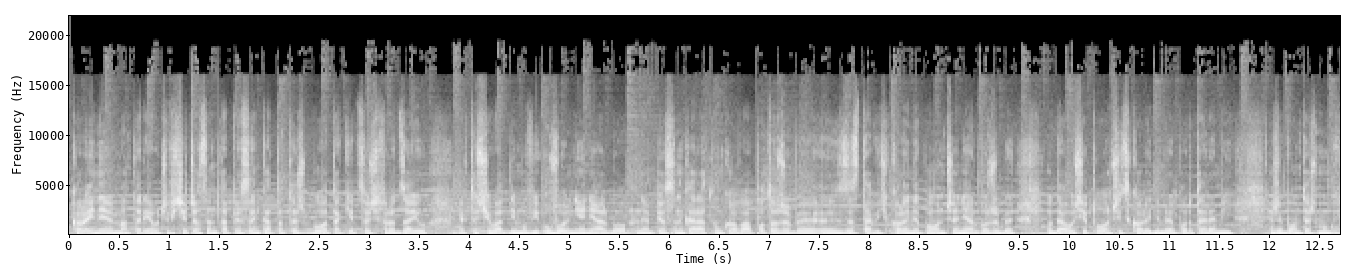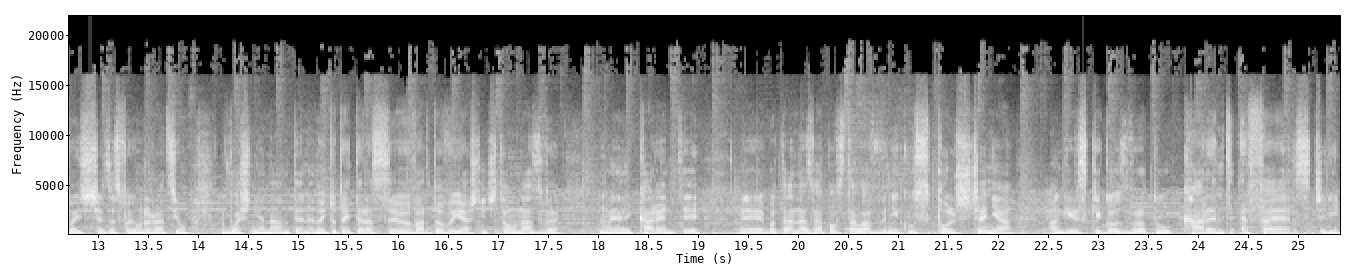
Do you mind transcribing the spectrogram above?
kolejny materiał. Oczywiście czasem ta piosenka to też było takie coś w rodzaju, jak to się ładnie mówi, uwolnienia albo e, piosenka ratunkowa po to, żeby e, zestawić kolejne połączenie albo żeby udało się połączyć z kolejnym reporterem i żeby on też mógł wejść ze swoją relacją właśnie na antenę. No i tutaj teraz warto wyjaśnić tą nazwę karenty, bo ta nazwa powstała w wyniku spolszczenia angielskiego zwrotu current affairs, czyli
